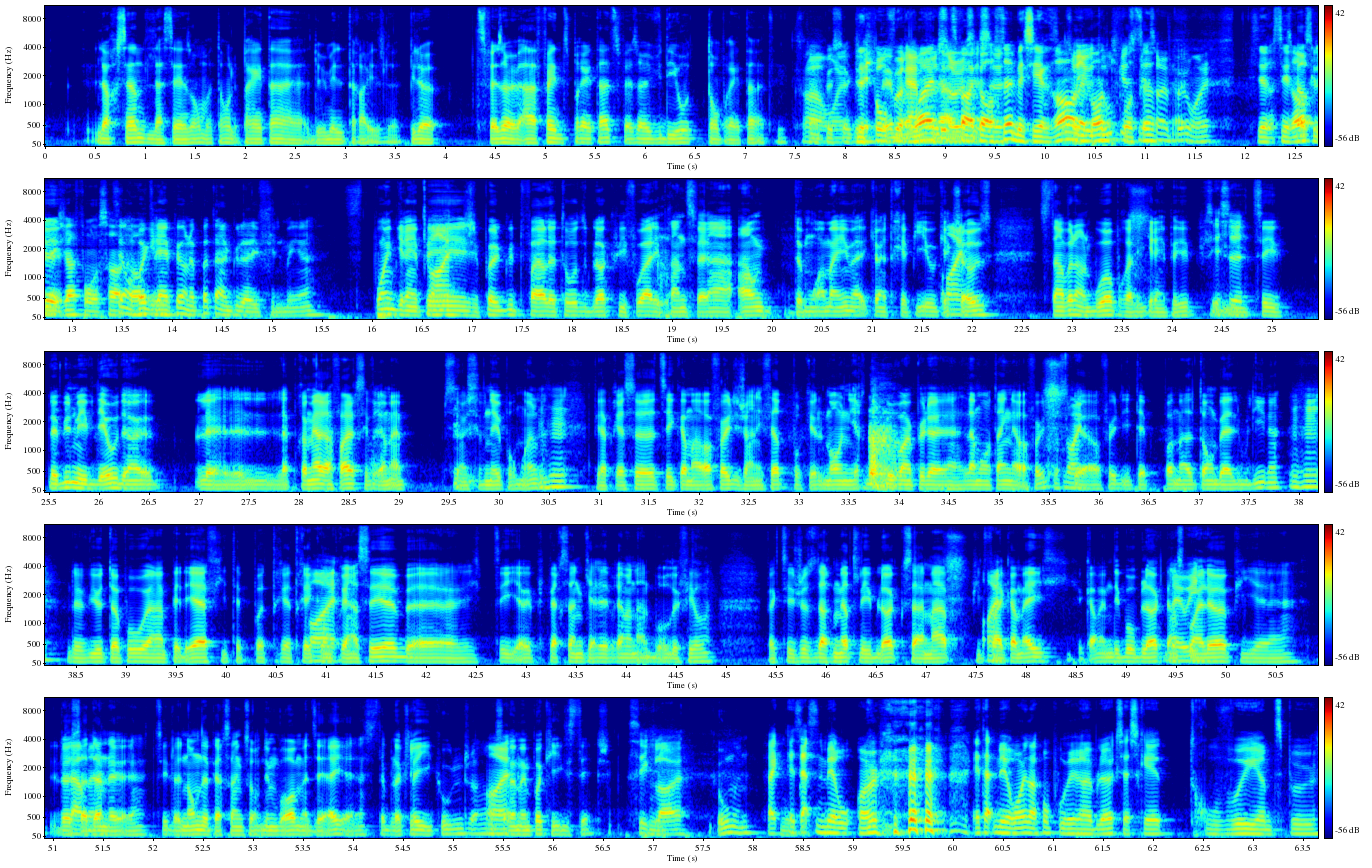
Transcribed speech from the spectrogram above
leur scène de la saison, mettons, le printemps 2013, là. Puis là, tu faisais à la fin du printemps, tu faisais une vidéo de ton printemps. Tu sais. Ah, un peu ouais. ça que je fais. Ouais, tu fais encore ça, mais c'est rare le monde qui font ça. un peu, ouais. C'est rare que, les gens font ça. on va grimper, on n'a pas tant le goût d'aller filmer. Hein. Point de grimper, j'ai pas le goût de faire le tour du bloc huit fois, aller prendre différents angles de moi-même avec un trépied ou quelque chose. Tu t'en vas dans le bois pour aller grimper. C'est ça. Le but de mes vidéos, la première affaire, c'est vraiment c'est un souvenir pour moi. Mm-hmm. Puis après ça, tu sais, comme à Offord, j'en ai fait pour que le monde y redécouvre un peu la, montagne de parce que Offord, il était pas mal tombé à l'oubli. Mm-hmm. Le vieux topo en PDF, il était pas très, très compréhensible. Euh, il y avait plus personne qui allait vraiment dans le boulder field. Fait que c'est juste de remettre les blocs sur la map, puis de faire comme, hey, il y a quand même des beaux blocs dans ben ce coin-là, puis euh, là, ça donne le, le nombre de personnes qui sont venues me voir me dire, hey, euh, ce bloc-là, il est cool, genre, on savait même pas qu'il existait. C'est clair. Fait étape numéro 1. étape numéro 1, dans le fond, pour ouvrir un bloc, ça serait trouver un petit peu.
